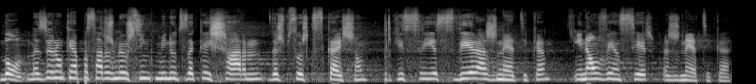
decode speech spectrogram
Bom, mas eu não quero passar os meus cinco minutos a queixar-me das pessoas que se queixam, porque isso seria ceder à genética e não vencer a genética.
